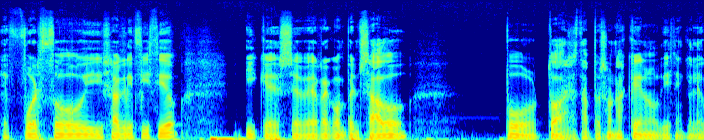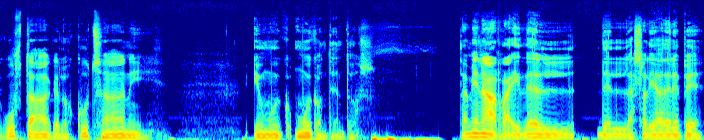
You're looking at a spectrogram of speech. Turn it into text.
esfuerzo y sacrificio y que se ve recompensado por todas estas personas que nos dicen que les gusta, que lo escuchan y, y muy, muy contentos. También a raíz del, de la salida del EP,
